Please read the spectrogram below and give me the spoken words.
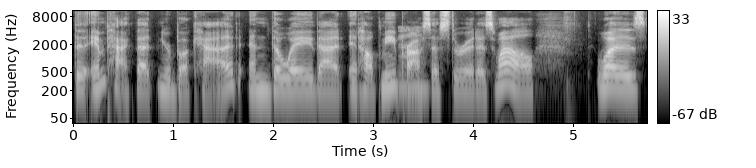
the impact that your book had and the way that it helped me mm. process through it as well was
